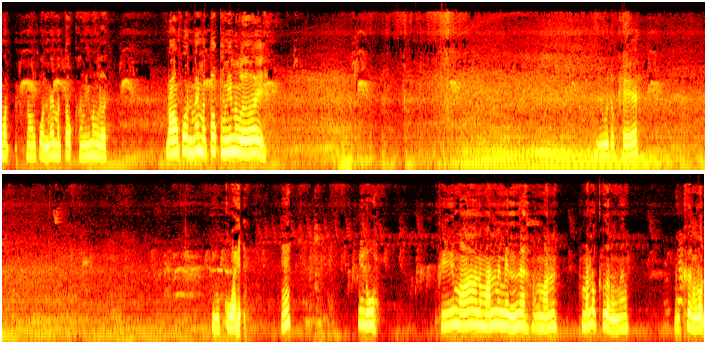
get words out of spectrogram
หมด น้องฝนไม่มาตกทางนี้มั่งเลย น้องฝนไม่มาตกทางนี้มั่งเลย ดูดอกแคดูกล้วยหึไม่รู้ผีมาน้ำมันไม่เหม็นเนี่ยน้ำมันน้ำมันรถเครื่องมั้ง มันเครื่องรถ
